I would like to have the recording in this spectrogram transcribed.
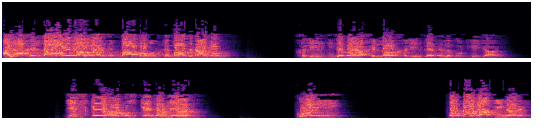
اللہ باب خلیل کی جمع اخلا اور خلیل کہتے لگوٹیے یار۔ جس کے اور اس کے درمیان کوئی پردہ باقی نہ رہے۔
